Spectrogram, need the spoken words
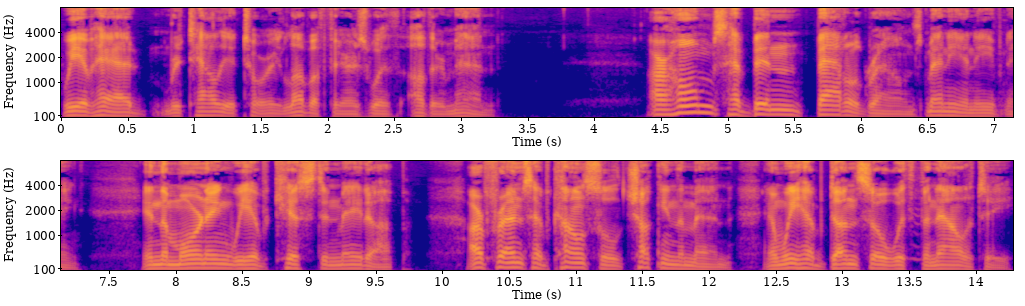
We have had retaliatory love affairs with other men. Our homes have been battlegrounds many an evening. In the morning we have kissed and made up. Our friends have counseled chucking the men, and we have done so with finality,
